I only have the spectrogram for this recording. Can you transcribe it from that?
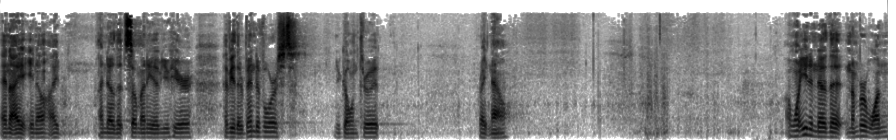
And I, you know, I, I know that so many of you here have either been divorced, You're going through it right now. I want you to know that number one,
